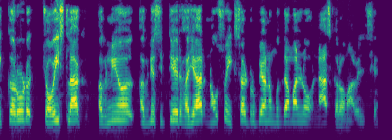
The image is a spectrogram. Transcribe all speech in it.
એક કરોડ ચોવીસ લાખ અગ્નિ અગ્નિસિત્તેર હજાર નવસો એકસઠ રૂપિયાનો મુદ્દામાલનો નાશ કરવામાં આવેલ છે.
